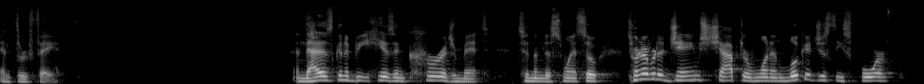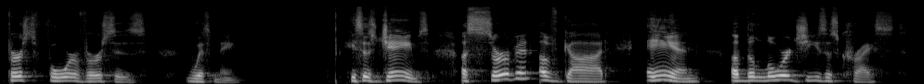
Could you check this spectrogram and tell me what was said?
and through faith. And that is going to be his encouragement to them this morning. So turn over to James chapter 1 and look at just these four first four verses with me. He says, James, a servant of God and of the Lord Jesus Christ,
